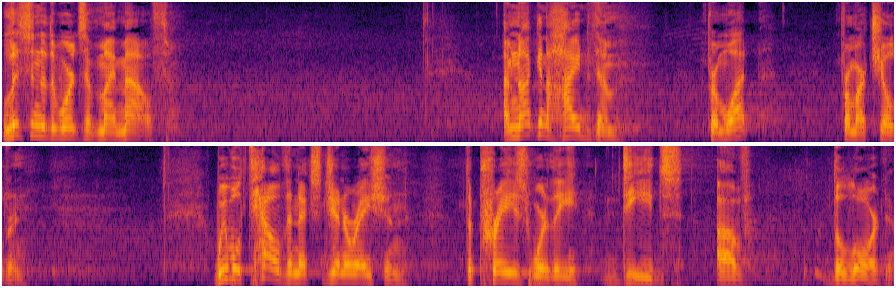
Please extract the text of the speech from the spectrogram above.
Listen to the words of my mouth. I'm not going to hide them from what? From our children. We will tell the next generation the praiseworthy deeds of the Lord.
